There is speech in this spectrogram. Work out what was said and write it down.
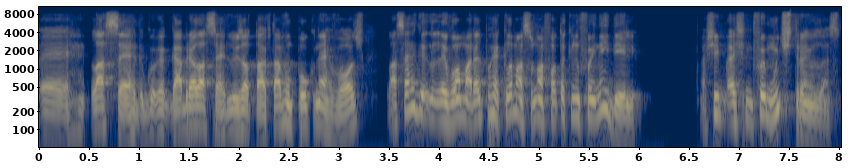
é, Lacerda, Gabriel Lacerda e Luiz Otávio estavam um pouco nervosos. Lacerda levou um amarelo por reclamação na falta que não foi nem dele. Achei, achei foi muito estranho o lance.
